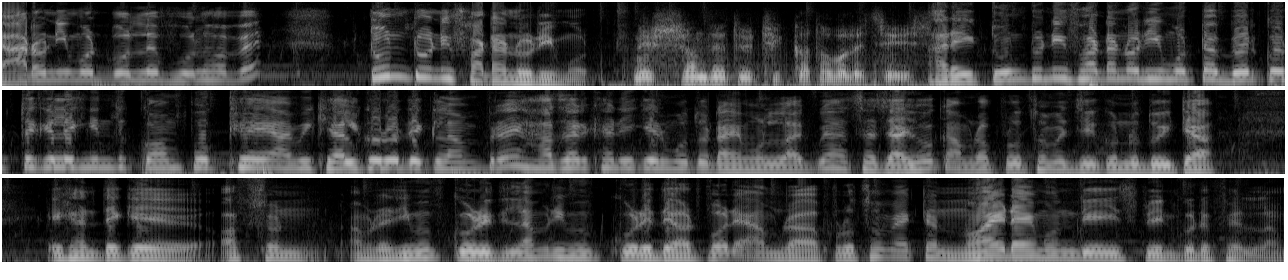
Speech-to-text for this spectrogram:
দারুণ ইমোট বললে ভুল হবে টুনটুনি ফাটানোর রিমোট নিঃসন্দেহে তুই ঠিক কথা বলেছিস। আর এই টুনটুনি ফাটানোর রিমোটটা বের করতে গেলে কিন্তু কমপক্ষে আমি খেয়াল করে দেখলাম প্রায় হাজার খানিকের মতো ডায়মন্ড লাগবে। আচ্ছা যাই হোক আমরা প্রথমে যে কোনো দুইটা এখান থেকে অপশন আমরা রিমুভ করে দিলাম। রিমুভ করে দেওয়ার পরে আমরা প্রথমে একটা নয় ডায়মন্ড দিয়ে স্পেন করে ফেললাম।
